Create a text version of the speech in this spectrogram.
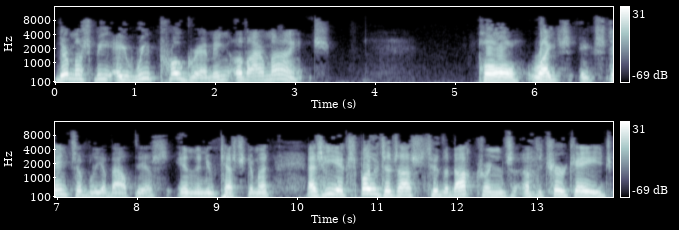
there must be a reprogramming of our minds. Paul writes extensively about this in the New Testament as he exposes us to the doctrines of the church age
